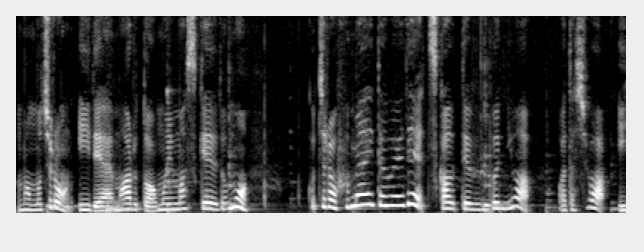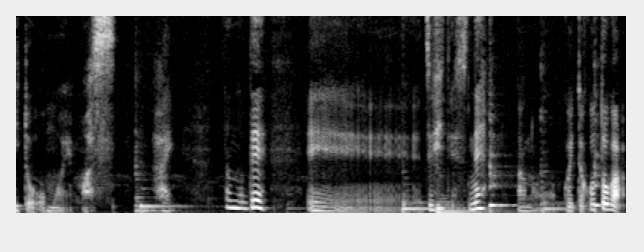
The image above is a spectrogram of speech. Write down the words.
まあ、もちろんいい出会いもあるとは思いますけれどもこちらを踏まえた上で使うっていう部分には私はいいと思います。はい、なので、えー、ぜひですねあのこういったことが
